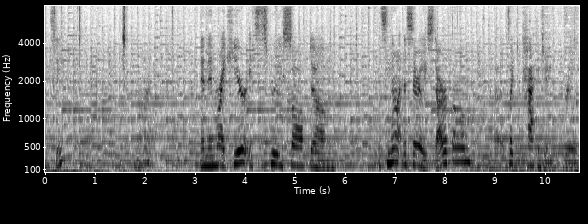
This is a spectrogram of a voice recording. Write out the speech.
Let's see. And then right here, it's this really soft, um, it's not necessarily styrofoam, uh, it's like packaging, really.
